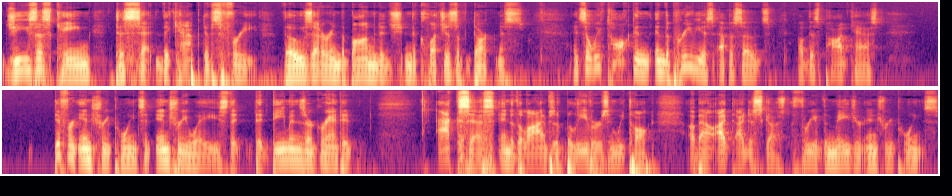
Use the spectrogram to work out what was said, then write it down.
Jesus came to set the captives free those that are in the bondage, in the clutches of darkness. And so we've talked in, in the previous episodes of this podcast different entry points and entryways that, that demons are granted access into the lives of believers. And we talked about, I, I discussed three of the major entry points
